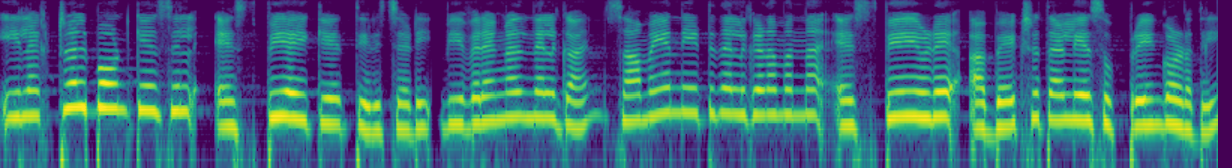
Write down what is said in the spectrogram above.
ഇലക്ട്രൽ ബോണ്ട് കേസിൽ എസ് ബി ഐക്ക് തിരിച്ചടി. വിവരങ്ങൾ നൽകാൻ സമയം നീട്ടി നൽകണമെന്ന എസ് ബി ഐയുടെ അപേക്ഷ തള്ളിയ സുപ്രീം കോടതി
